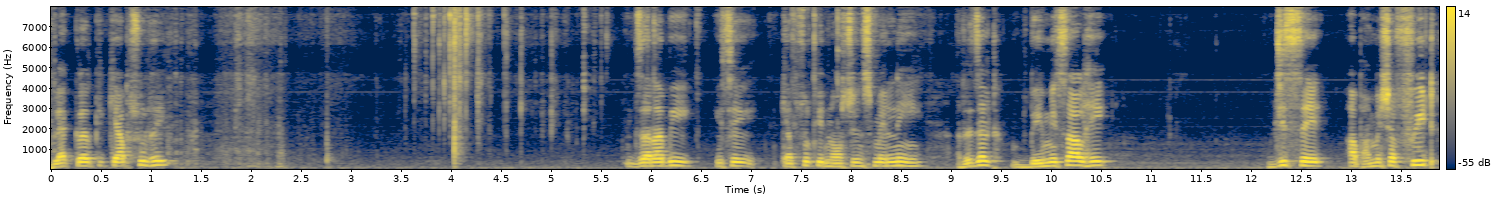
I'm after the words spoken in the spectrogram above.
ब्लैक कलर की कैप्सूल है। ज़रा भी इसे कैप्सूल की नौशिन स्मेल नहीं, रिज़ल्ट बेमिसाल है, जिससे आप हमेशा फिट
